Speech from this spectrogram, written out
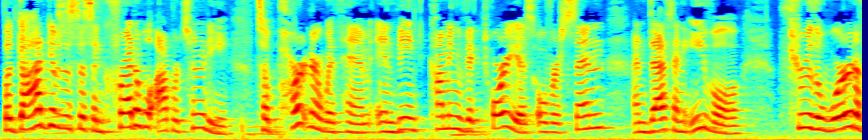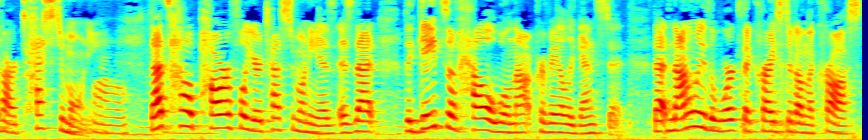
but God gives us this incredible opportunity to partner with him in becoming victorious over sin and death and evil through the word of our testimony. Wow. That's how powerful your testimony is, is that the gates of hell will not prevail against it. That not only the work that Christ did on the cross,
